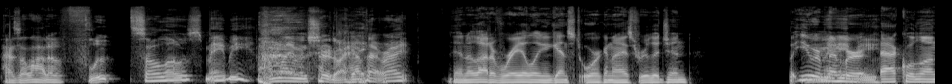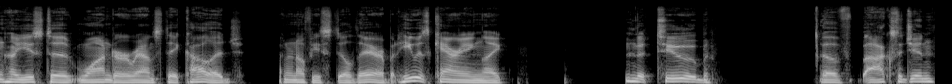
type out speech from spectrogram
has a lot of flute solos. Maybe I'm not even sure. Do I have that right? And a lot of railing against organized religion. But you remember Maybe. Aqualung who used to wander around State College. I don't know if he's still there, but he was carrying like the tube of oxygen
